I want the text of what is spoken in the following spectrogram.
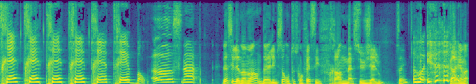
très, très, très, très, très, très bon. Oh, snap! Là, c'est le moment de l'émission où tout ce qu'on fait, c'est rendre Massue jaloux, tu sais. Ouais. Carrément.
